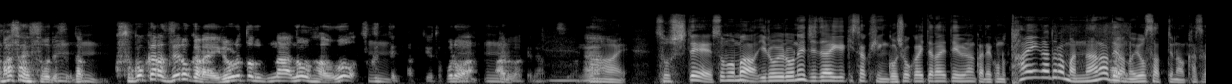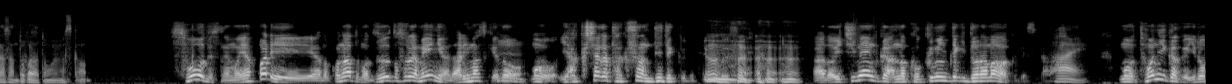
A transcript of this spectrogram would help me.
まさにそうです。だうんうん。そこからゼロからいろいろとなノウハウを作っていったっていうところはうんうんあるわけなんですよね。はい、そしてそのまあいろいろね時代劇作品ご紹介いただいている中でこの大河ドラマならではの良さっていうのは春日さんどこだと思いますか、そうですね、もうやっぱり、あのこの後もずっとそれがメインにはなりますけど、うん。もう役者がたくさん出てくるっていうことですね。うん。あの1年間の国民的ドラマ枠ですから、はい。もうとにかくいろ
